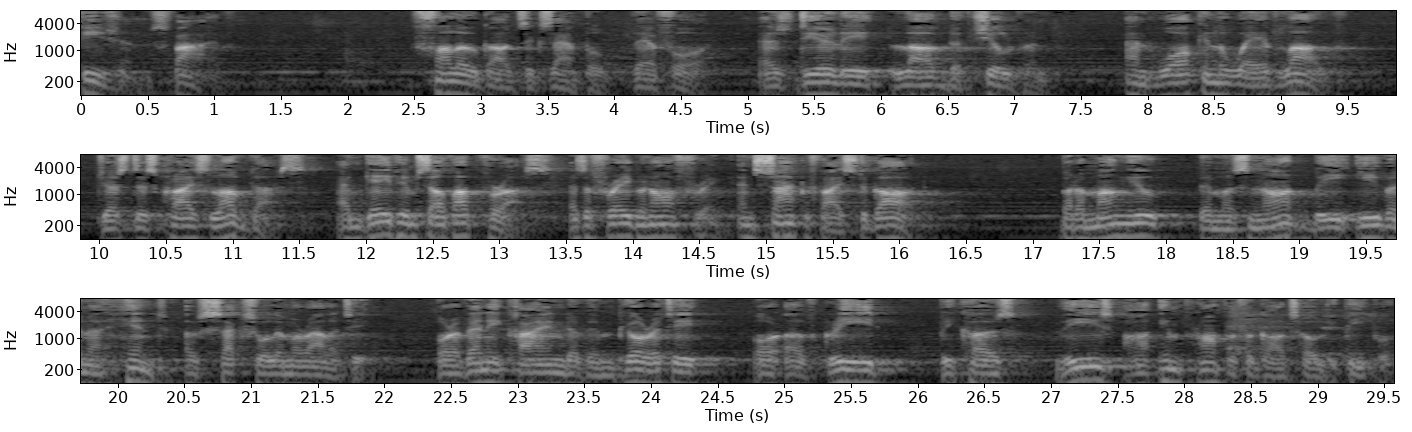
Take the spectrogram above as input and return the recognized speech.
Ephesians 5. Follow God's example, therefore, as dearly loved children, and walk in the way of love, just as Christ loved us and gave himself up for us as a fragrant offering and sacrifice to God. But among you there must not be even a hint of sexual immorality, or of any kind of impurity, or of greed, because these are improper for God's holy people.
